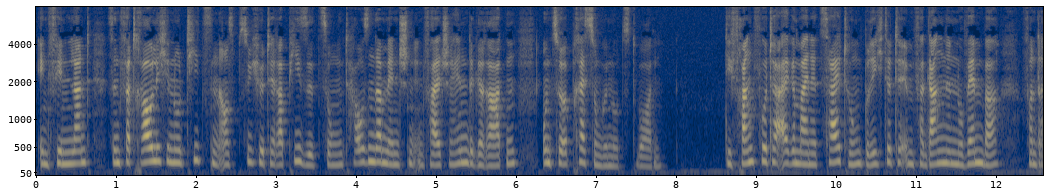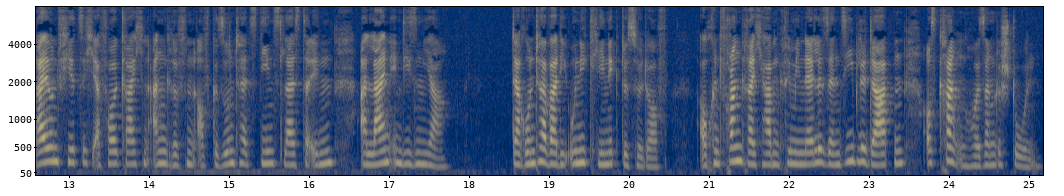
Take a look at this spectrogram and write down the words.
In Finnland sind vertrauliche Notizen aus Psychotherapiesitzungen tausender Menschen in falsche Hände geraten und zur Erpressung genutzt worden. Die Frankfurter Allgemeine Zeitung berichtete im vergangenen November von 43 erfolgreichen Angriffen auf GesundheitsdienstleisterInnen allein in diesem Jahr. Darunter war die Uniklinik Düsseldorf. Auch in Frankreich haben Kriminelle sensible Daten aus Krankenhäusern gestohlen.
